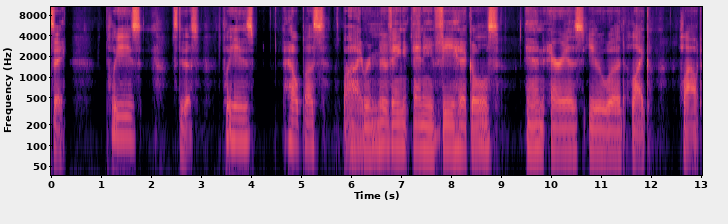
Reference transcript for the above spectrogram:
see. please, let's do this. Please help us by removing any vehicles in areas you would like plowed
